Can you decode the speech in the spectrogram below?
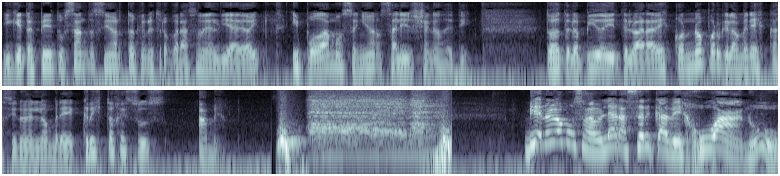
y que tu Espíritu Santo, Señor, toque nuestro corazón el día de hoy y podamos, Señor, salir llenos de ti. Todo te lo pido y te lo agradezco no porque lo merezcas, sino en el nombre de Cristo Jesús. Amén. Bien, hoy vamos a hablar acerca de Juan. Uh,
